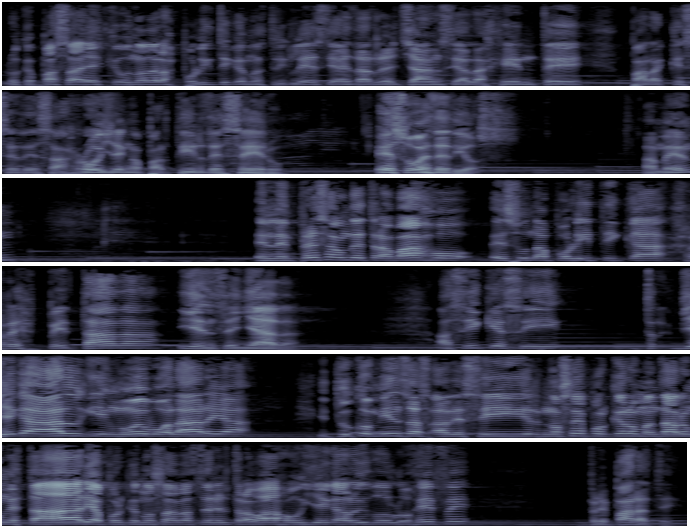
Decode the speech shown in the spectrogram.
lo que pasa es que una de las políticas de nuestra iglesia es darle el chance a la gente para que se desarrollen a partir de cero. Eso es de Dios. Amén. En la empresa donde trabajo es una política respetada y enseñada. Así que si llega alguien nuevo al área y tú comienzas a decir, no sé por qué lo mandaron a esta área, porque no sabe hacer el trabajo y llega al oído de los jefes, prepárate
